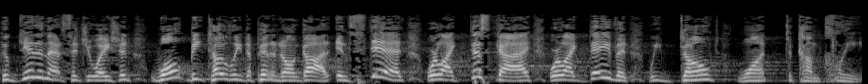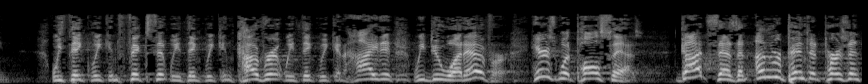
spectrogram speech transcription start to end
who get in that situation won't be totally dependent on God. Instead, we're like this guy. We're like David. We don't want to come clean. We think we can fix it. We think we can cover it. We think we can hide it. We do whatever. Here's what Paul says. God says an unrepentant person,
